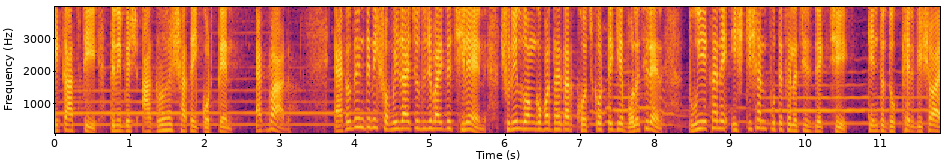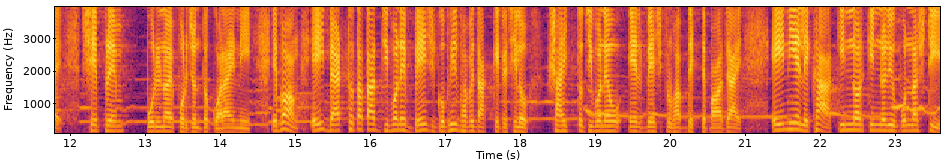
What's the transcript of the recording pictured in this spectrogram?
এ কাজটি তিনি বেশ আগ্রহের সাথেই করতেন। একবার এতদিন তিনি সমীর রায়চৌধুরীর বাড়িতে ছিলেন, সুনীল গঙ্গোপাধ্যায় তার খোঁজ করতে গিয়ে বলেছিলেন, তুই এখানে স্টেশন পুঁতে ফেলেছিস দেখছি, কিন্তু দুঃখের বিষয়, সে প্রেম পরিণয় পর্যন্ত করায়নি এবং এই ব্যর্থতা তার জীবনে বেশ গভীরভাবে দাগ কেটেছিল। সাহিত্য জীবনেও এর বেশ প্রভাব দেখতে পাওয়া যায়। এই নিয়ে লেখা কিন্নর কিন্নরী উপন্যাসটি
